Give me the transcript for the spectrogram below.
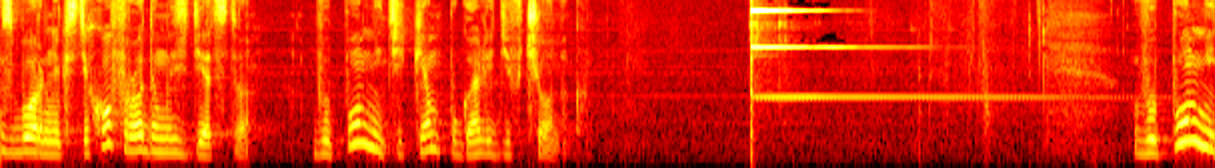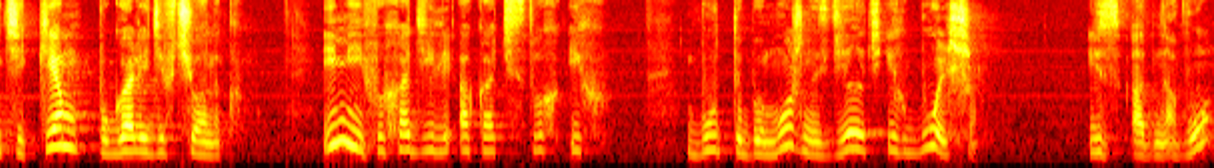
Сборник стихов родом из детства. Вы помните, кем пугали девчонок? Вы помните, кем пугали девчонок? И мифы ходили о качествах их, будто бы можно сделать их больше. Из одного,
